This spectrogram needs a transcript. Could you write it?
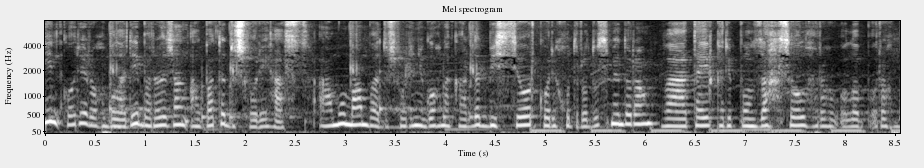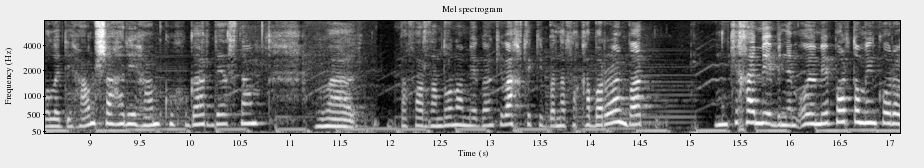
ин кори роҳбаладӣ барои зан албатта душворӣ ҳаст. Аммо ман ба душворӣ нигоҳ накарда бисёр кори худро дӯст медорам ва таи қариб понздаҳ сол роҳбаладӣ ҳам шаҳрӣ ҳам кӯҳгарде ҳастам ва ба фарзандонам мегӯям ки вақте ки ба нафақа бароям баъд ки хай мебинем оё мепартом ин коро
